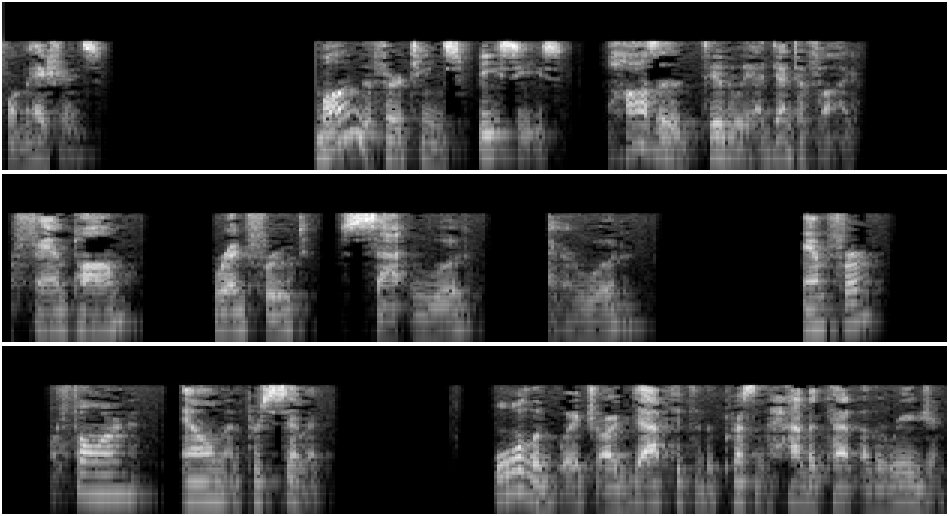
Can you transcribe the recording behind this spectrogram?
formations. Among the 13 species positively identified are fan palm, breadfruit, satinwood, ironwood, camphor, thorn, elm, and persimmon, all of which are adapted to the present habitat of the region.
